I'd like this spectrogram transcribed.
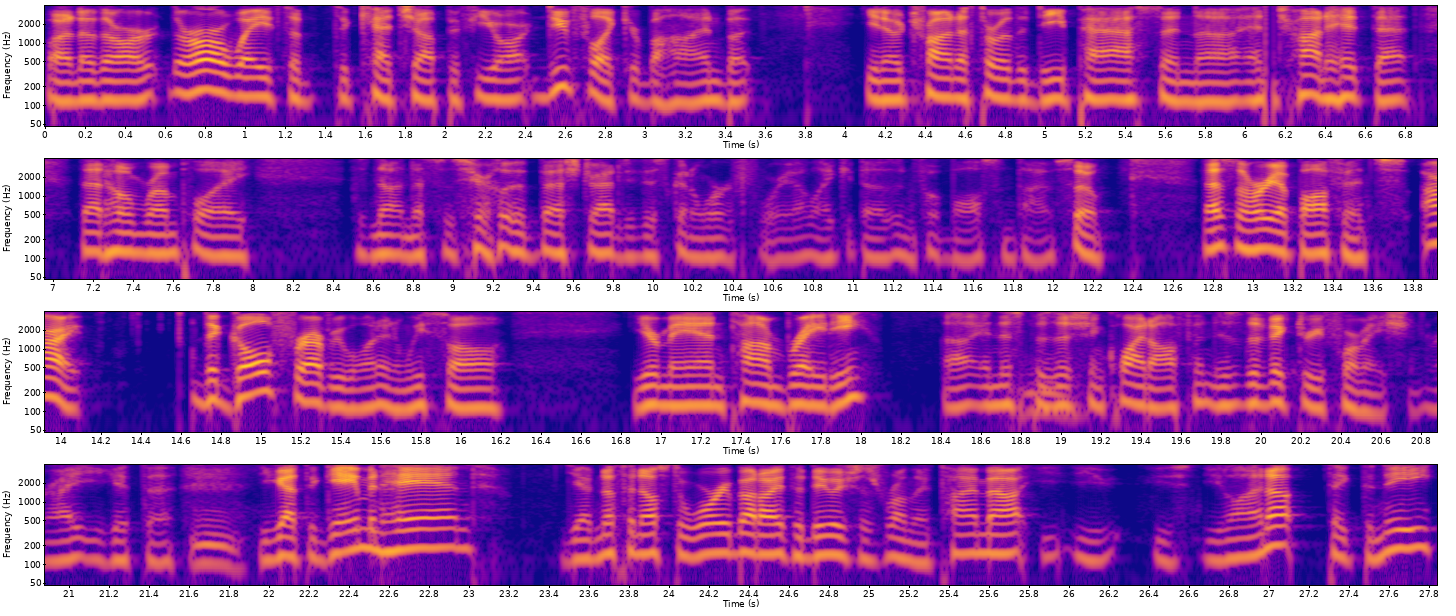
Well, I know there are there are ways to, to catch up if you are do feel like you're behind, but you know, trying to throw the deep pass and uh, and trying to hit that that home run play is not necessarily the best strategy that's going to work for you, like it does in football sometimes. So that's the hurry up offense. All right, the goal for everyone, and we saw your man Tom Brady uh, in this mm. position quite often is the victory formation. Right, you get the mm. you got the game in hand. You have nothing else to worry about. All you have to do is just run the timeout. You, you, you line up, take the knee,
